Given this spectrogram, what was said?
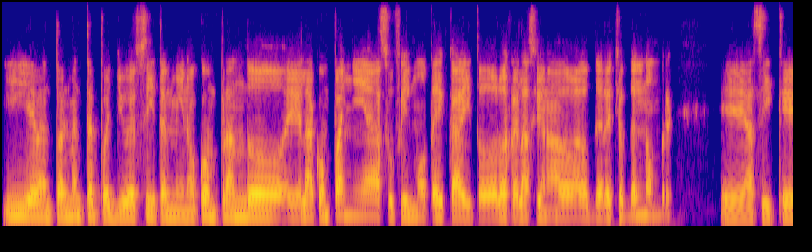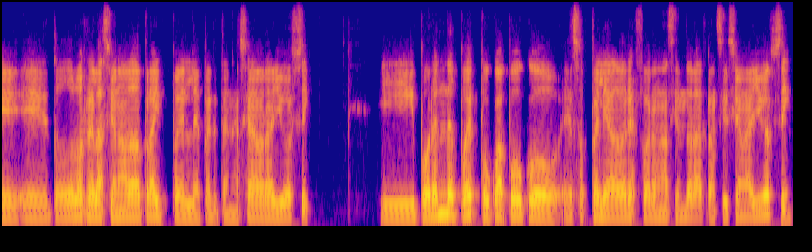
y eventualmente pues UFC terminó comprando eh, la compañía, su filmoteca y todo lo relacionado a los derechos del nombre. Así que todo lo relacionado a Pride pues le pertenece ahora a UFC. Y por ende pues poco a poco esos peleadores fueron haciendo la transición a UFC.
